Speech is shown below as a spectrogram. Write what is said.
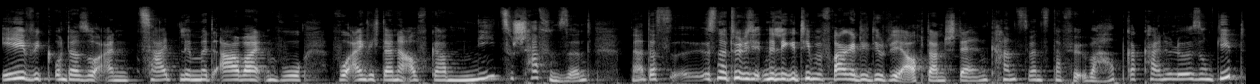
ewig unter so einem Zeitlimit arbeiten, wo, wo eigentlich deine Aufgaben nie zu schaffen sind? Ja, das ist natürlich eine legitime Frage, die du dir auch dann stellen kannst, wenn es dafür überhaupt gar keine Lösung gibt.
